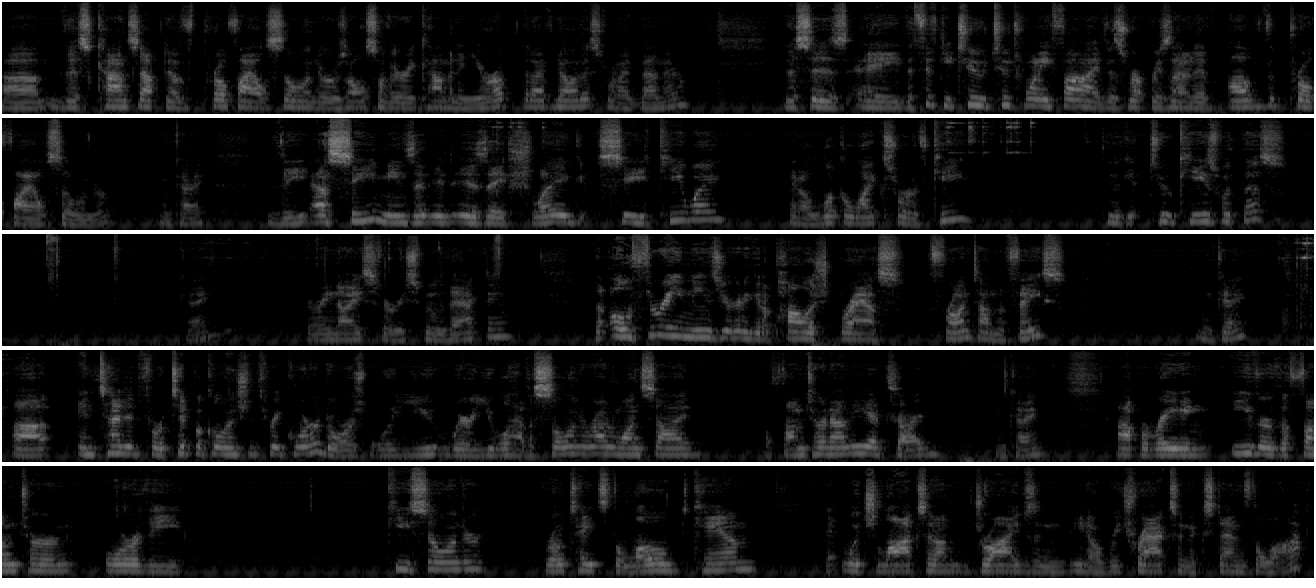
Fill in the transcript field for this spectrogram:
Um, this concept of profile cylinder is also very common in Europe that I've noticed when I've been there. This is a, the 52-225 is representative of the profile cylinder, okay? The SC means that it is a Schlage C keyway and a look-alike sort of key. You'll get two keys with this. Okay, very nice, very smooth acting. The 03 means you're going to get a polished brass front on the face. Okay, uh, intended for typical inch and three quarter doors, will you where you will have a cylinder on one side, a thumb turn on the outside. Okay, operating either the thumb turn or the key cylinder rotates the lobed cam which locks on drives and you know retracts and extends the lock.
